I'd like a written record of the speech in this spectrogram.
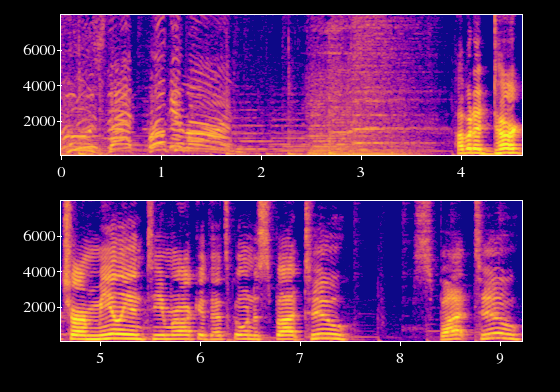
Who's that Pokemon? How about a Dark Charmeleon Team Rocket? That's going to spot two. Spot two.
